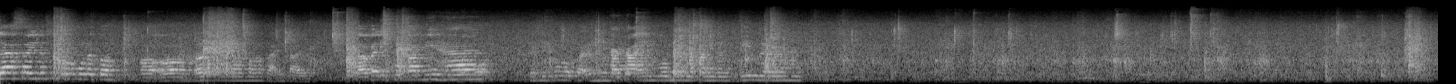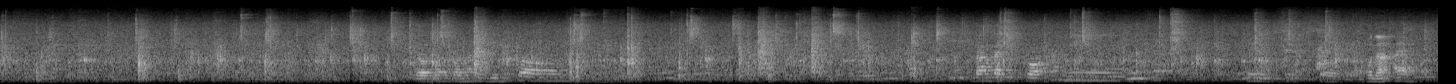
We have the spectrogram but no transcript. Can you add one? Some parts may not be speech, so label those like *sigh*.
last time na siguro muna to. Oo. Para uh, makakain tayo. Babalik po kami ha. Kasi po. Kakain po muna kami ng dinner. Double pa man din ko. Babalik po kami. 8, 6, 7. Ako na? Ayan.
